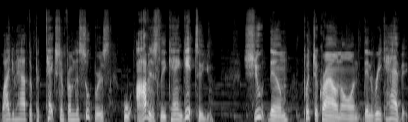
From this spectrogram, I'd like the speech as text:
while you have the protection from the supers who obviously can't get to you? Shoot them, put your crown on, then wreak havoc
